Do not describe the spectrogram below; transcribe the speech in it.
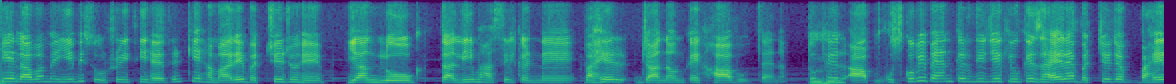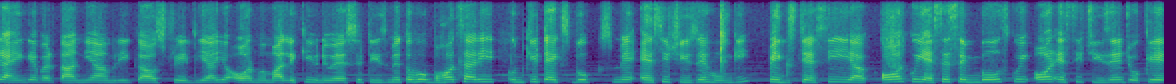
کے علاوہ میں یہ بھی سوچ رہی تھی حیدر کہ ہمارے بچے جو ہیں ینگ لوگ تعلیم حاصل کرنے باہر جانا ان کا ایک خواب ہوتا ہے نا؟ تو پھر آپ اس کو بھی بین کر دیجیے کیونکہ ظاہر ہے بچے جب باہر آئیں گے برطانیہ امریکہ آسٹریلیا یا اور ممالک کی یونیورسٹیز میں تو وہ بہت ساری ان کی ٹیکسٹ بکس میں ایسی چیزیں ہوں گی۔ پگس جیسی یا اور کوئی ایسے سمبلس کوئی اور ایسی چیزیں جو کہ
